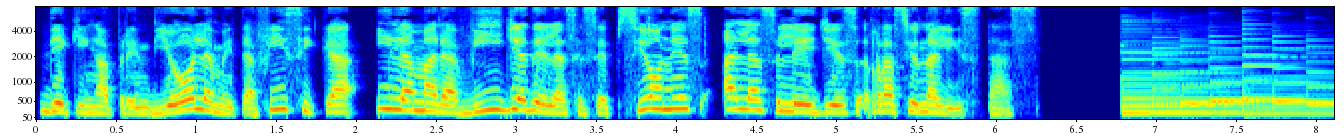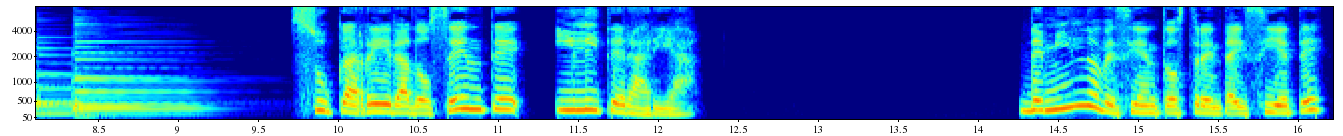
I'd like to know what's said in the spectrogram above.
de quien aprendió la metafísica y la maravilla de las excepciones a las leyes racionalistas. su carrera docente y literaria. De 1937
